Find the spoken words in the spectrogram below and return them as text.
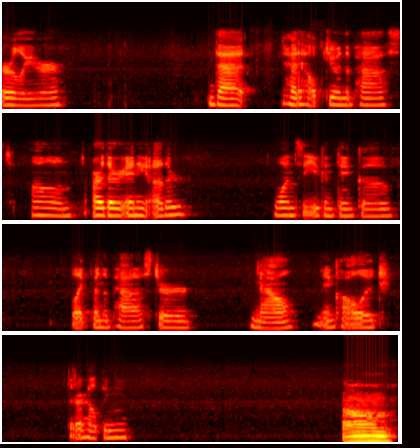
earlier that had helped you in the past. Um, are there any other ones that you can think of, like from the past or now in college, that are helping you? Um,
